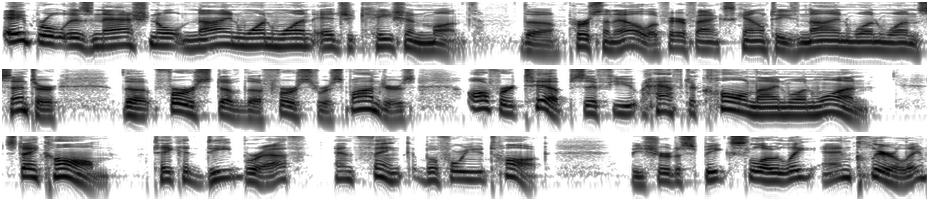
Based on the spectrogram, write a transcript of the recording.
April is National 911 Education Month the personnel of Fairfax County's 911 Center, the first of the first responders, offer tips if you have to call 911. Stay calm, take a deep breath, and think before you talk. Be sure to speak slowly and clearly.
